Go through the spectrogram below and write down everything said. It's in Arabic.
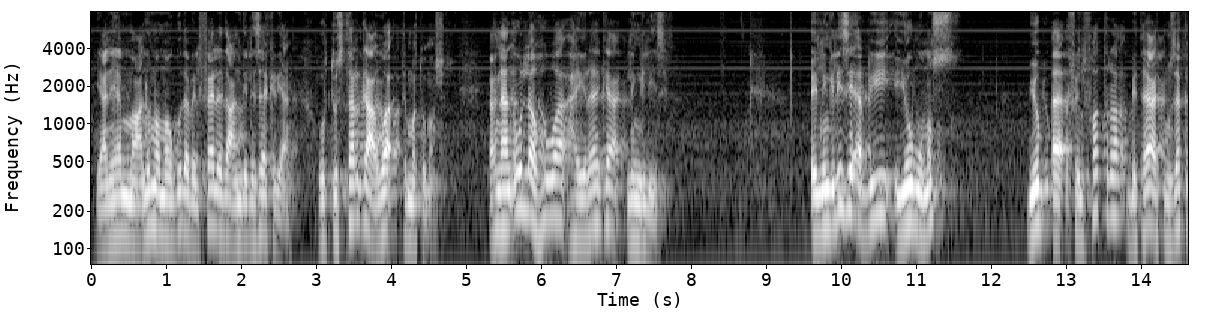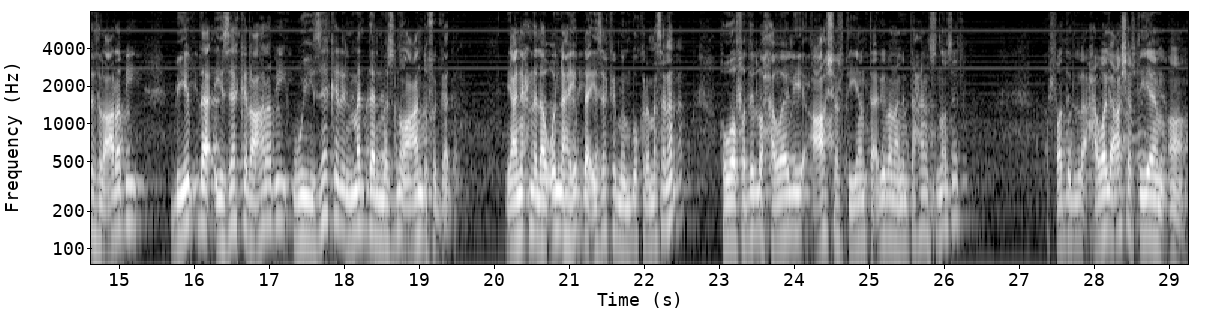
يعني هي المعلومه موجودة بالفعل ده عند اللي ذاكر يعني وبتسترجع وقت ما تنشر. إحنا هنقول لو هو هيراجع الإنجليزي. الإنجليزي قبليه يوم ونص بيبقى في الفترة بتاعة مذاكرة العربي بيبدأ يذاكر عربي ويذاكر المادة المزنوقة عنده في الجدول. يعني إحنا لو قلنا هيبدأ يذاكر من بكرة مثلا هو فاضل له حوالي 10 أيام تقريبا على الامتحان ناصر فاضل حوالي 10 أيام آه.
